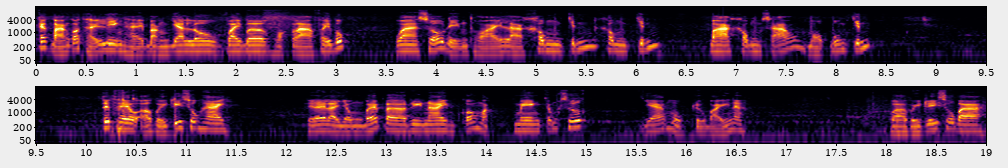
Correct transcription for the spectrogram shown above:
Các bạn có thể liên hệ bằng Zalo, Viber hoặc là Facebook qua số điện thoại là 0909 306 149 Tiếp theo ở vị trí số 2 thì đây là dòng bếp uh, Rinnai có mặt men chống xước giá 1 triệu 7 nè. Và vị trí số 3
